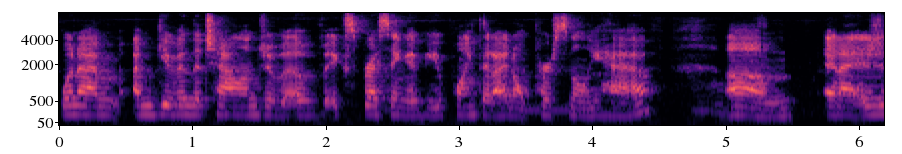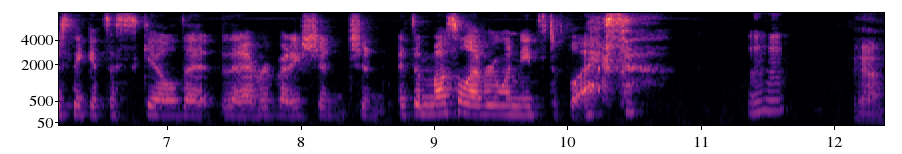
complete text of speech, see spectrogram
when I'm I'm given the challenge of, of expressing a viewpoint that I don't personally have. Um, and I, I just think it's a skill that, that everybody should should it's a muscle everyone needs to flex. mm-hmm. Yeah.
